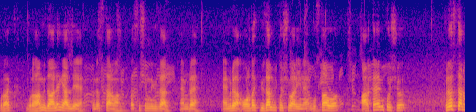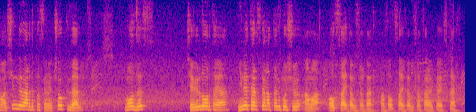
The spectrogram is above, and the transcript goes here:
Burak. Burak'a müdahale geldi. Klosterman. Pası şimdi güzel. Emre. Emre orada güzel bir koşu var yine. Gustavo. Arkaya bir koşu. Klosterman şimdi verdi pasını. Çok güzel. Moses. Çevirdi ortaya. Yine ters kanatta bir koşu ama offside'a bu sefer. Pas offside'a bu sefer arkadaşlar.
